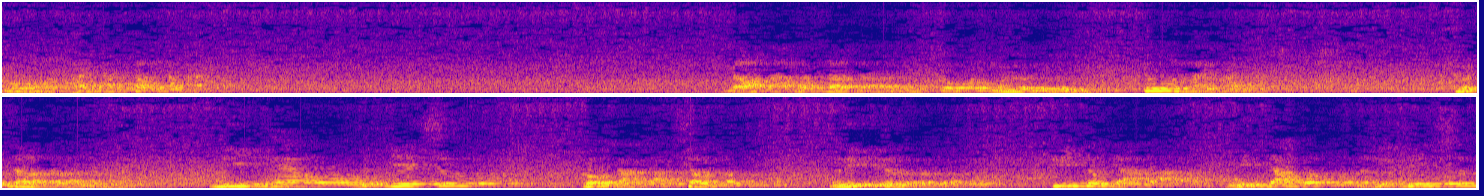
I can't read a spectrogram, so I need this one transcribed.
của thánh an tâm đó là cuộc đời của một người tu hành suốt đời, đi theo Đức Giêsu cố gắng sống lý tưởng khi tôi giáo những giáo huấn mà Đức Giêsu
